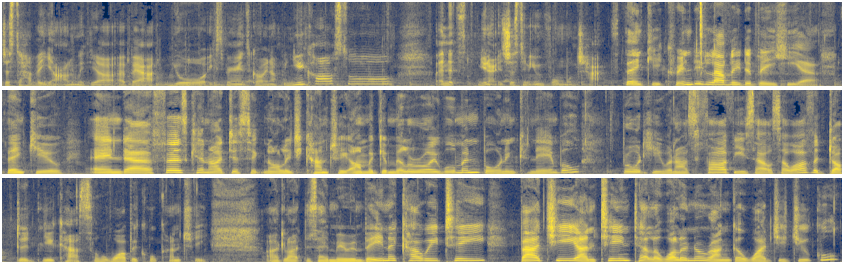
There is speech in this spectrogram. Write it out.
just to have a yarn with you about your experience growing up in Newcastle. And it's, you know, it's just an informal chat. Thank you, Corindy. Lovely to be here. Thank you. And uh, first, can I just acknowledge country? I'm a Gamilaroi woman born in Coonamble, brought here when I was five years old, so I've adopted Newcastle, Wabakal country. I'd like to say Mirimbina, Kawiti, Bachi, Antin, Jukul,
